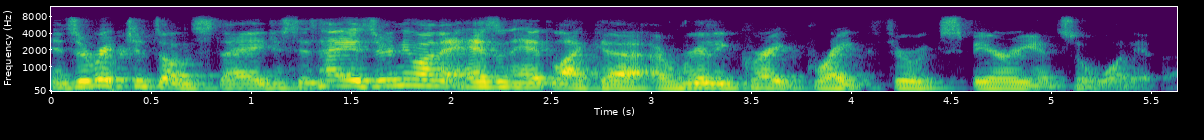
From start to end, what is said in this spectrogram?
and so Richard's on stage and says, Hey, is there anyone that hasn't had like a, a really great breakthrough experience or whatever?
